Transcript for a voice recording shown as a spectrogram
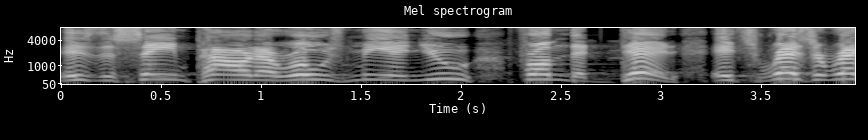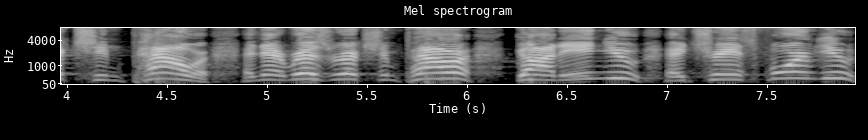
is the same power that rose me and you from the dead. It's resurrection power. And that resurrection power got in you and transformed you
